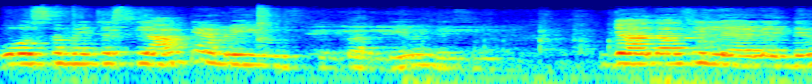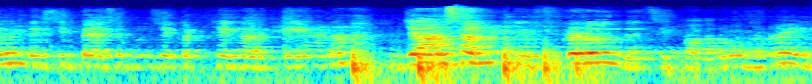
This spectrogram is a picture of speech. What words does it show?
ਉਸ ਸਮੇਂ 'ਚ ਅਸੀਂ ਆਹ ਕੈਮਰੇ ਯੂਜ਼ ਕਰਦੇ ਹੁੰਦੇ ਸੀ। ਜ਼ਿਆਦਾ ਅਸੀਂ ਲੈ ਲੈਂਦੇ ਹੁੰਦੇ ਸੀ ਪੈਸੇ ਪੂਸੇ ਇਕੱਠੇ ਕਰਕੇ, ਹਨਾ? ਜਾਂ ਸਾਨੂੰ ਗਿਫਟਡ ਹੁੰਦੇ ਸੀ ਬਾਹਰੋਂ, ਹਨਾ ਇਹ।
